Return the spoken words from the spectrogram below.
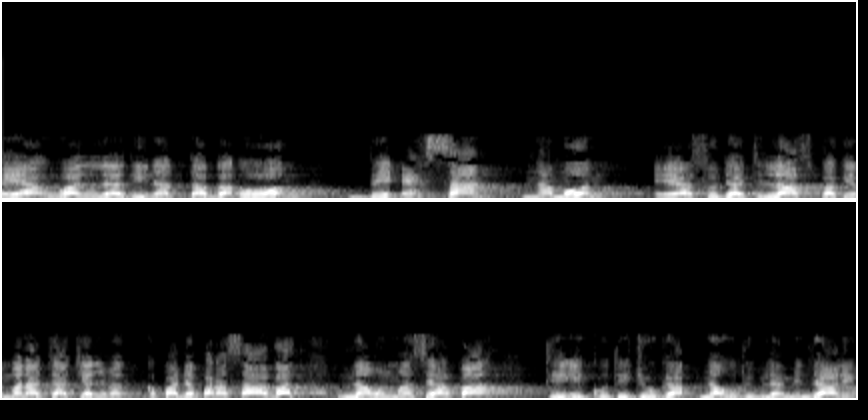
ya walladina taba'um bi ihsan. Namun ya sudah jelas bagaimana caciannya kepada para sahabat namun masih apa? diikuti juga. Naudzubillah min dalik.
